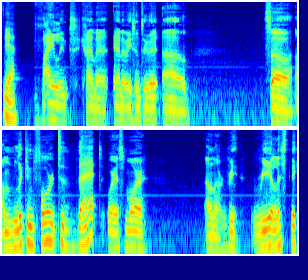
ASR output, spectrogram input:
Yeah. violent kind of animation to it. Um, so I'm looking forward to that, where it's more, I don't know, re- realistic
